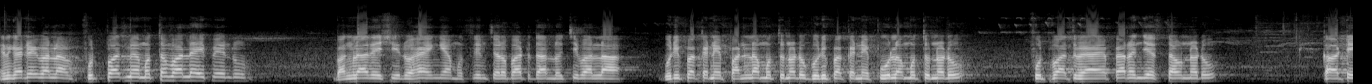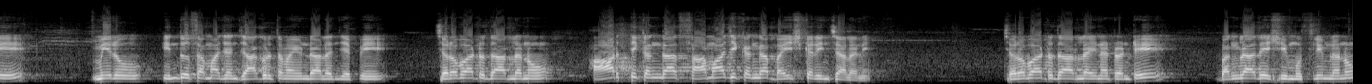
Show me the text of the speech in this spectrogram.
ఎందుకంటే వాళ్ళ ఫుట్పాత్ మీద మొత్తం వాళ్ళే అయిపోయినారు బంగ్లాదేశీ రోహింగ్యా ముస్లిం చొరబాటుదారులు వచ్చి వాళ్ళ గుడి పక్కనే పండ్లు అమ్ముతున్నాడు గుడి పక్కనే పూలు అమ్ముతున్నాడు ఫుట్పాత్ వ్యాపారం చేస్తూ ఉన్నాడు. కాబట్టి మీరు హిందూ సమాజం జాగృతమై ఉండాలని చెప్పి చొరబాటుదారులను ఆర్థికంగా సామాజికంగా బహిష్కరించాలని చొరబాటుదారులైనటువంటి బంగ్లాదేశీ ముస్లింలను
